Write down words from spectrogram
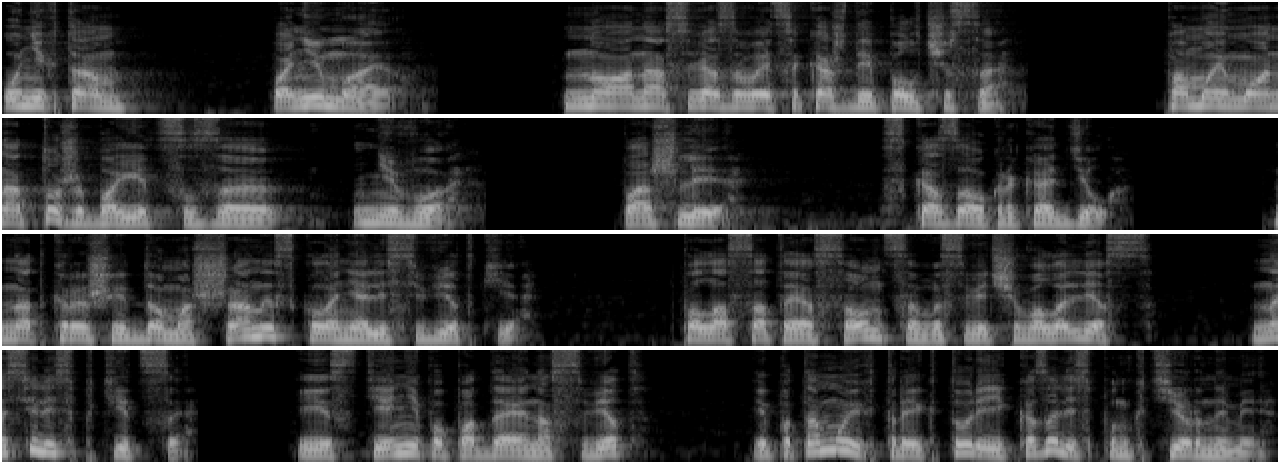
У них там...» «Понимаю. Но она связывается каждые полчаса. По-моему, она тоже боится за... него». «Пошли», — сказал крокодил. Над крышей дома Шаны склонялись ветки. Полосатое солнце высвечивало лес. Носились птицы. И из тени, попадая на свет, и потому их траектории казались пунктирными.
